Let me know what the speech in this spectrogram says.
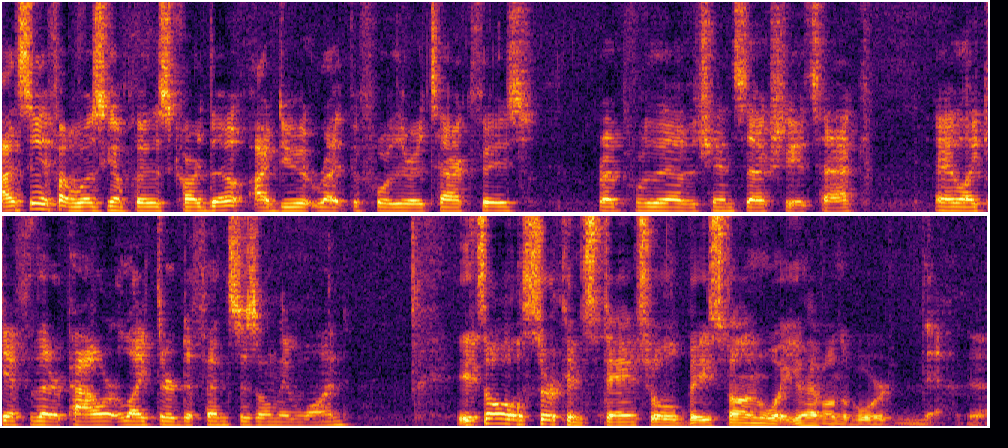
I'd say if I was gonna play this card though, I'd do it right before their attack phase, right before they have a chance to actually attack. And like if their power, like their defense is only one. It's all circumstantial based on what you have on the board. Yeah. Yeah.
